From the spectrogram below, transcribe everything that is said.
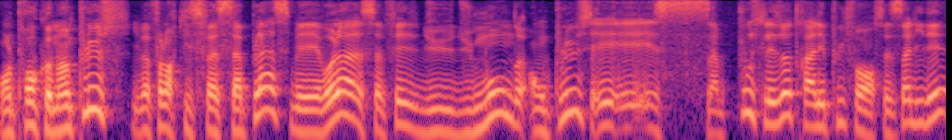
on le prend comme un plus. Il va falloir qu'il se fasse sa place, mais voilà, ça fait du, monde en plus et, ça pousse les autres à aller plus fort. C'est ça l'idée?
